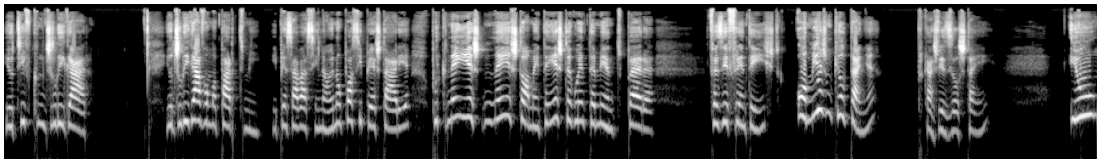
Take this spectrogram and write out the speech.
Eu tive que me desligar. Eu desligava uma parte de mim e pensava assim: não, eu não posso ir para esta área porque nem este, nem este homem tem este aguentamento para fazer frente a isto, ou mesmo que ele tenha, porque às vezes eles têm, eu,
